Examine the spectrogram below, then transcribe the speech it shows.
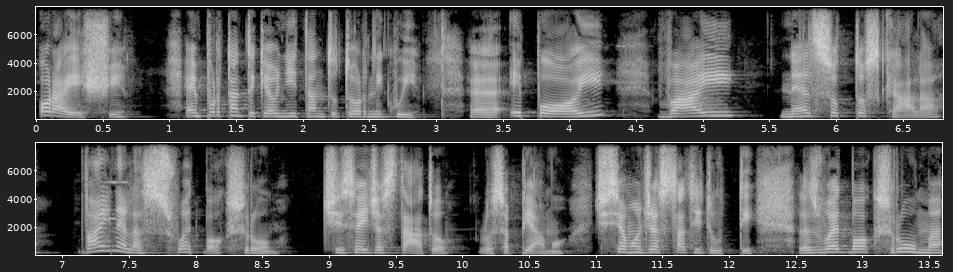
Ora esci, è importante che ogni tanto torni qui eh, e poi vai nel sottoscala, vai nella sweatbox room. Ci sei già stato? lo sappiamo, ci siamo già stati tutti. La Sweatbox Room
